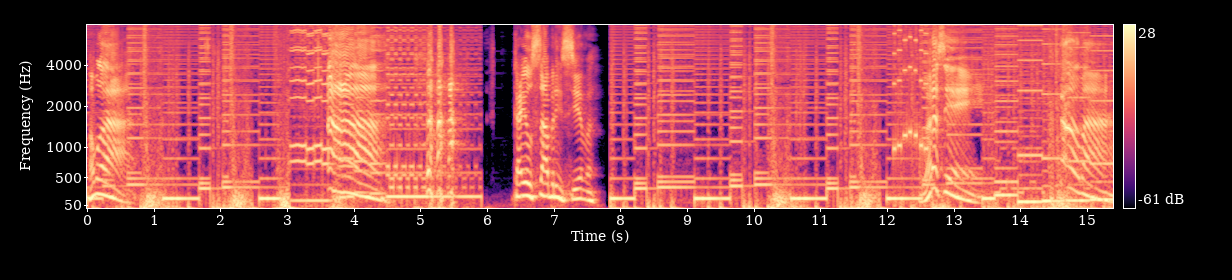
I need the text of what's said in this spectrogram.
Vamos lá! Ah! Caiu o sabre em cima. Ahora sí. Toma.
